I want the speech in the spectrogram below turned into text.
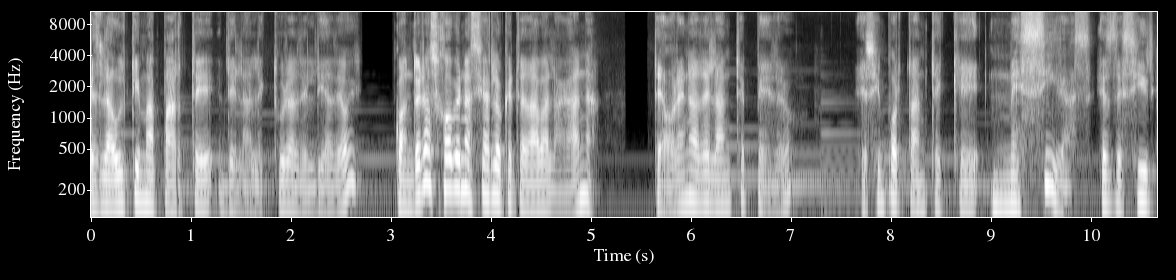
es la última parte de la lectura del día de hoy. Cuando eras joven hacías lo que te daba la gana. De ahora en adelante, Pedro, es importante que me sigas, es decir,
